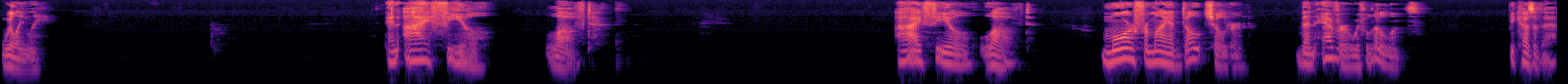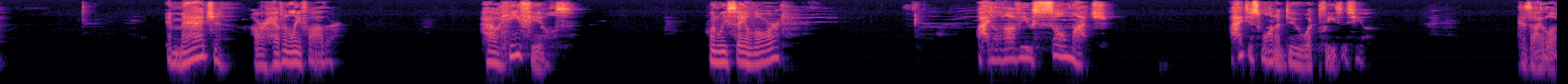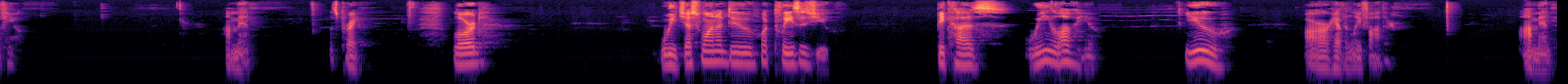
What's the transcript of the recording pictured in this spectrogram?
willingly. And I feel loved. I feel loved more from my adult children than ever with little ones because of that. Imagine our Heavenly Father, how He feels when we say, Lord, I love you so much. I just want to do what pleases you because I love you. Amen. Let's pray. Lord, we just want to do what pleases you because we love you. You are our Heavenly Father. Amen.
